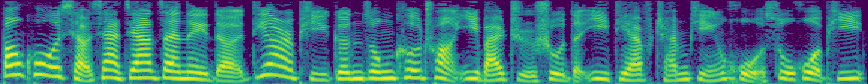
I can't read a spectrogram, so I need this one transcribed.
包括小夏家在内的第二批跟踪科创一百指数的 ETF 产品火速获批。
